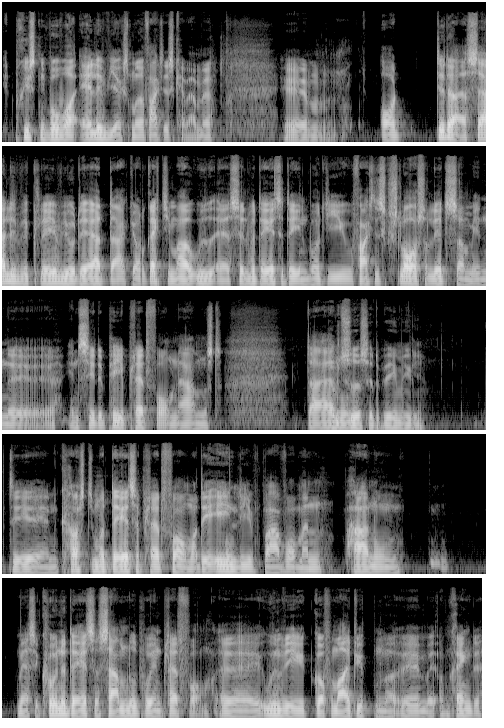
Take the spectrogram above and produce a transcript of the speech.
et prisniveau, hvor alle virksomheder faktisk kan være med. Øhm, og det, der er særligt ved Klaviyo, det er, at der er gjort rigtig meget ud af selve datadelen, hvor de jo faktisk slår sig lidt som en, øh, en CDP-platform nærmest. Der er Hvad betyder CDP, Mikkel? Det er en customer data platform, og det er egentlig bare, hvor man har nogle masse kundedata samlet på en platform, øh, uden vi går for meget i dybden øh, med, omkring det.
